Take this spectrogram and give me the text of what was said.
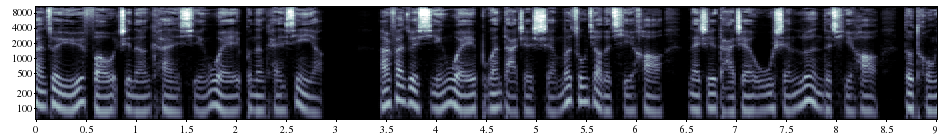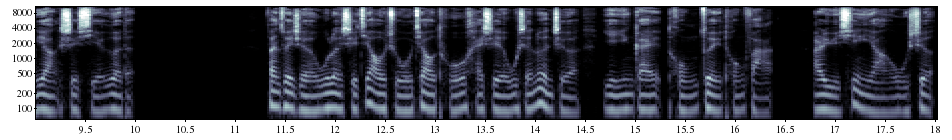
犯罪与否只能看行为，不能看信仰；而犯罪行为，不管打着什么宗教的旗号，乃至打着无神论的旗号，都同样是邪恶的。犯罪者无论是教主、教徒，还是无神论者，也应该同罪同罚，而与信仰无涉。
